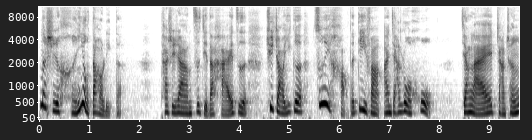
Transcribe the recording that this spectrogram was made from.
那是很有道理的。他是让自己的孩子去找一个最好的地方安家落户，将来长成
